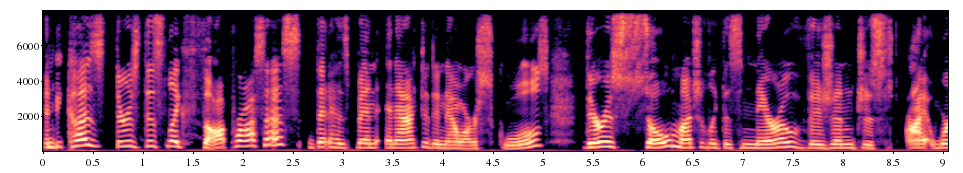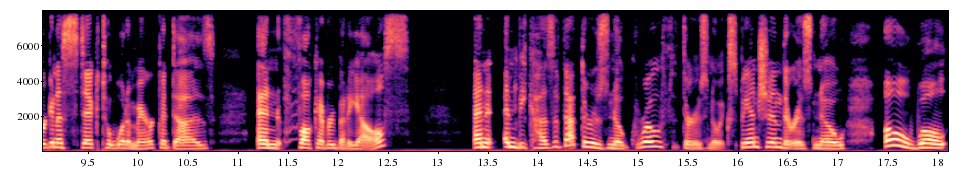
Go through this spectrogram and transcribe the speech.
and because there's this like thought process that has been enacted in now our schools there is so much of like this narrow vision just I we're going to stick to what America does and fuck everybody else and and because of that there is no growth there is no expansion there is no oh well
